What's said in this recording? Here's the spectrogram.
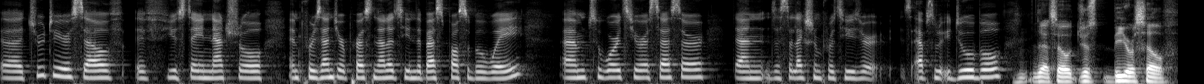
uh, true to yourself, if you stay natural and present your personality in the best possible way um, towards your assessor, then the selection procedure is absolutely doable. Mm-hmm. Yeah, so just be yourself.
